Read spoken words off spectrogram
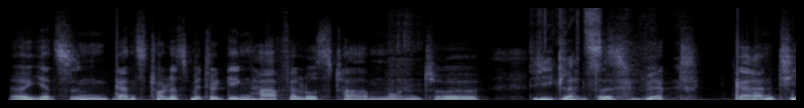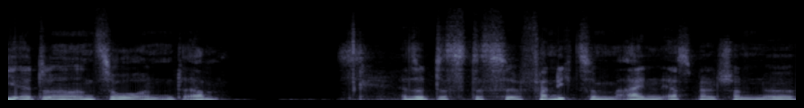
äh, jetzt ein ganz tolles Mittel gegen Haarverlust haben und äh, Die Glatze. das wirkt garantiert und so. Und ähm, also das, das äh, fand ich zum einen erstmal schon äh,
